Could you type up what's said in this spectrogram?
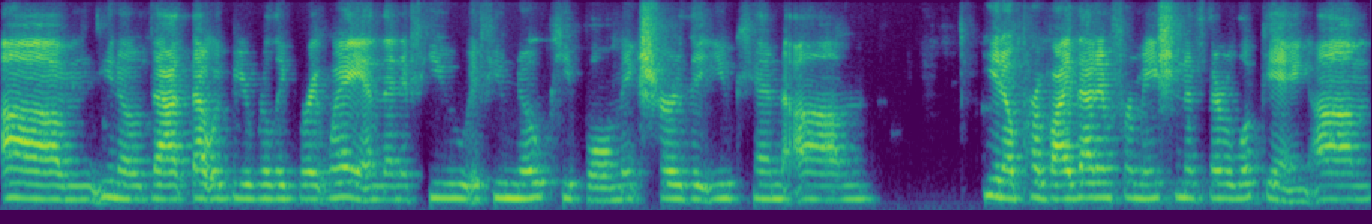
um, you know that that would be a really great way and then if you if you know people make sure that you can um, you know provide that information if they're looking. Um,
